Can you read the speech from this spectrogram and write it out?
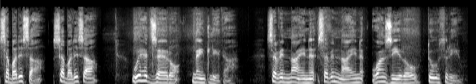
79791023 79791023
